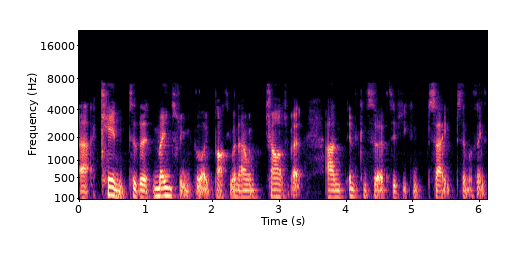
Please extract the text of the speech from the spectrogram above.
uh, akin to the mainstream of the Labour Party who are now in charge of it. And in the Conservatives, you can say similar things.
